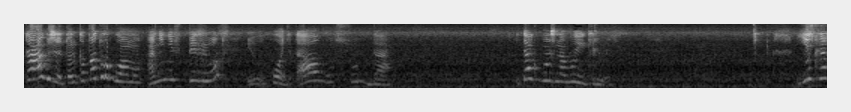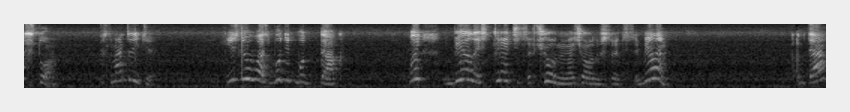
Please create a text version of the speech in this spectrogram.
также, только по-другому. Они не вперед ходят, а вот сюда. И так можно выигрывать. Если что, посмотрите, если у вас будет вот так, вы белый встретится в черном, а черный встретится белым, когда,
